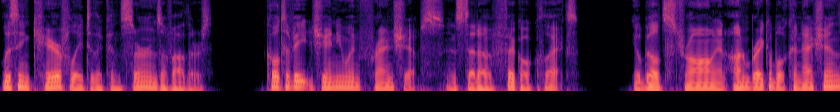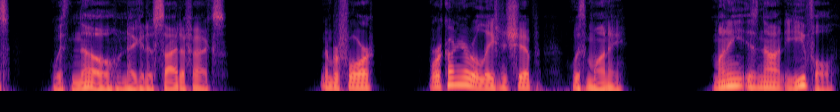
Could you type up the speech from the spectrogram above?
Listen carefully to the concerns of others. Cultivate genuine friendships instead of fickle cliques. You'll build strong and unbreakable connections with no negative side effects. Number four, work on your relationship with money. Money is not evil.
